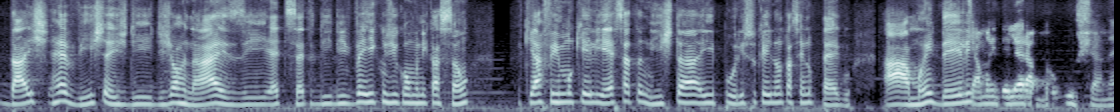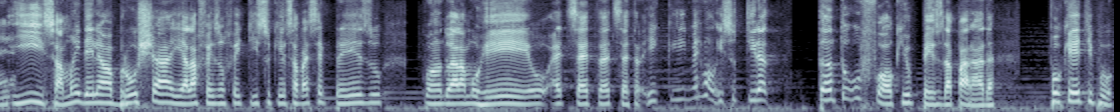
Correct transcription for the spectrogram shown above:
das revistas, de, de jornais e etc, de, de veículos de comunicação que afirmam que ele é satanista e por isso que ele não tá sendo pego. A mãe dele Que a mãe dele era bruxa, né? isso, a mãe dele é uma bruxa e ela fez um feitiço que ele só vai ser preso quando ela morrer, ou etc, etc. E, e, meu irmão, isso tira tanto o foco e o peso da parada. Porque, tipo,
